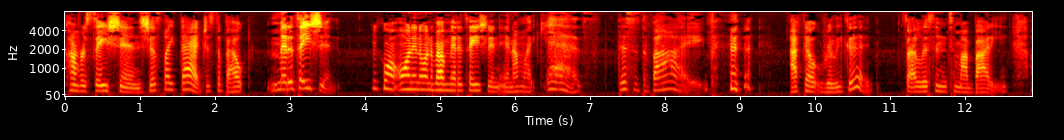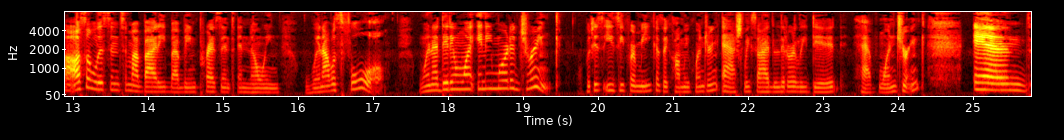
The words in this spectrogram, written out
conversations just like that, just about meditation. We're going on and on about meditation and I'm like, "Yes, this is the vibe." I felt really good. So I listened to my body. I also listened to my body by being present and knowing when I was full, when I didn't want any more to drink, which is easy for me because they call me one drink Ashley. So I literally did have one drink and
